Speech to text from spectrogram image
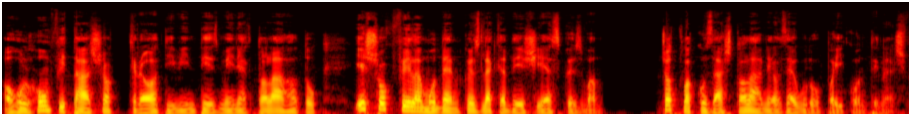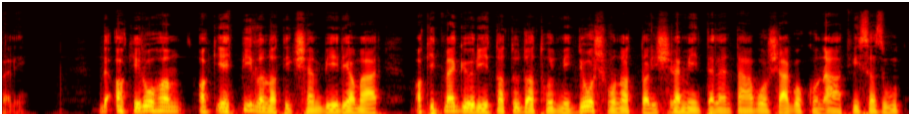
ahol honfitársak, kreatív intézmények találhatók, és sokféle modern közlekedési eszköz van. Csatlakozást találni az európai kontinens felé. De aki rohan, aki egy pillanatig sem bírja már, akit megőrít a tudat, hogy még gyors vonattal is reménytelen távolságokon átvisz az út,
